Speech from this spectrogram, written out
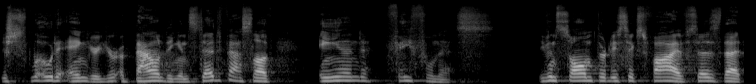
You're slow to anger, you're abounding in steadfast love and faithfulness. Even Psalm 36 5 says that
